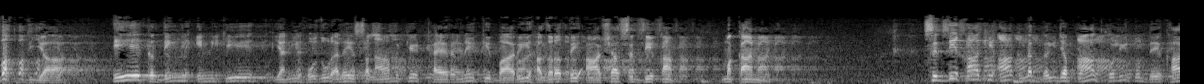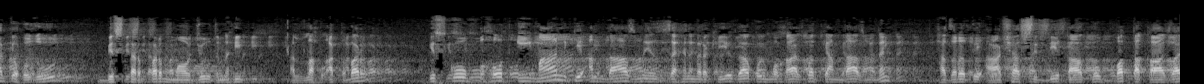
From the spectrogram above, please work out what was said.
وقت دیا۔ ایک دن ان کی یعنی حضور علیہ السلام کے ٹھہرنے کی باری حضرت آشا صدیقہ مکان میں۔ صدیقہ کی آنکھ لگ گئی، جب آنکھ کھولی تو دیکھا کہ حضور بستر پر موجود نہیں۔ اللہ اکبر اس کو بہت ایمان کے انداز میں ذہن میں رکھیے گا، کوئی مخالفت کے انداز میں نہیں۔ حضرت آشا صدیقہ کو بتقاضا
